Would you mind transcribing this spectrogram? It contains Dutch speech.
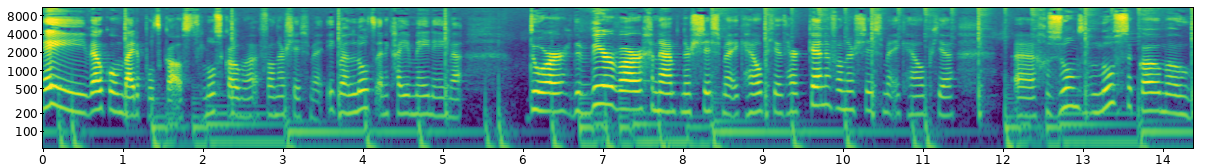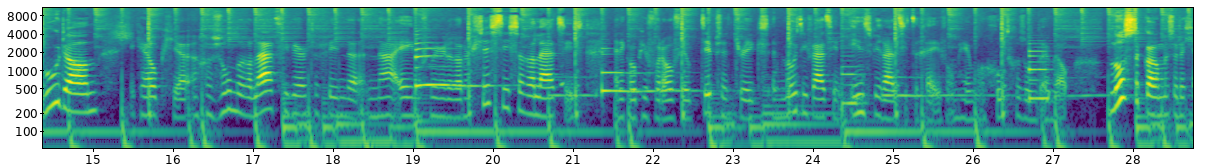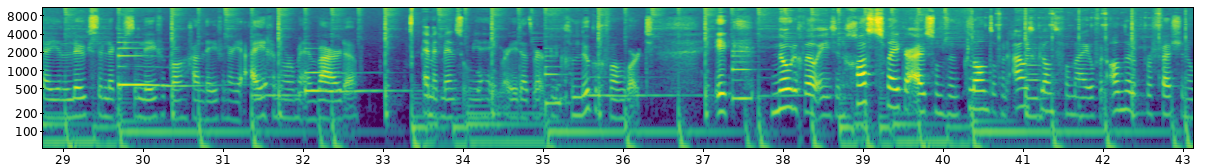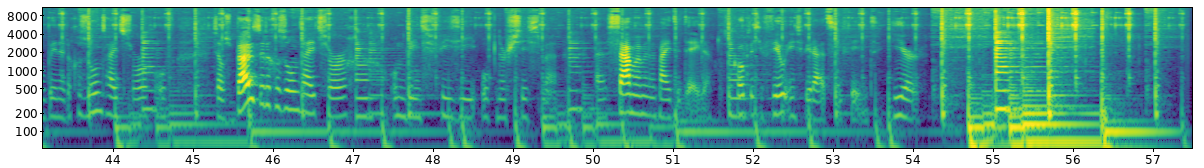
Hey, welkom bij de podcast Loskomen van Narcisme. Ik ben Lot en ik ga je meenemen door de weerwar genaamd narcisme. Ik help je het herkennen van narcisme. Ik help je uh, gezond los te komen. Hoe dan? Ik help je een gezonde relatie weer te vinden na één of meerdere narcistische relaties. En ik hoop je vooral veel tips en tricks en motivatie en inspiratie te geven om helemaal los te komen, zodat jij je leukste, lekkerste leven kan gaan leven naar je eigen normen en waarden. En met mensen om je heen waar je daadwerkelijk gelukkig van wordt. Ik nodig wel eens een gastspreker uit, soms een klant of een oud klant van mij of een andere professional binnen de gezondheidszorg of zelfs buiten de gezondheidszorg om dienstvisie op narcisme uh, samen met mij te delen. Dus ik hoop dat je veel inspiratie vindt hier.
